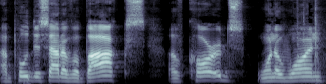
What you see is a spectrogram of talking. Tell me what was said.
I pulled this out of a box of cards. One of one.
